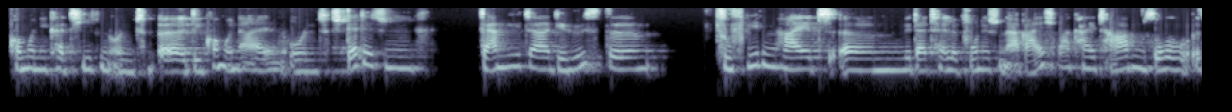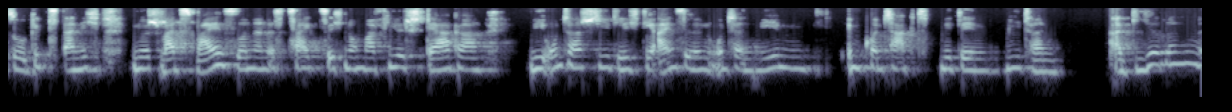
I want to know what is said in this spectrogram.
kommunikativen und äh, die kommunalen und städtischen Vermieter die höchste Zufriedenheit ähm, mit der telefonischen Erreichbarkeit haben. So, so gibt es da nicht nur Schwarz-Weiß, sondern es zeigt sich noch mal viel stärker, wie unterschiedlich die einzelnen Unternehmen im Kontakt mit den Mietern agieren,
